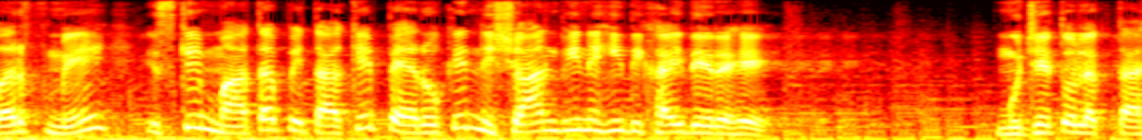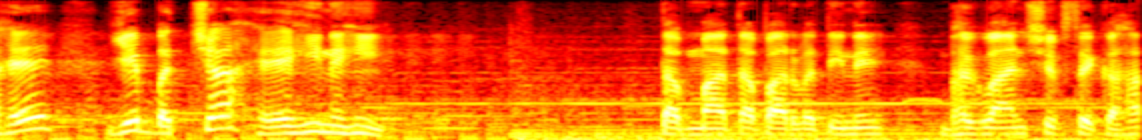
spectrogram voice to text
बर्फ़ में इसके माता पिता के पैरों के निशान भी नहीं दिखाई दे रहे। मुझे तो लगता है ये बच्चा है ही नहीं। तब माता पार्वती ने भगवान शिव से कहा,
